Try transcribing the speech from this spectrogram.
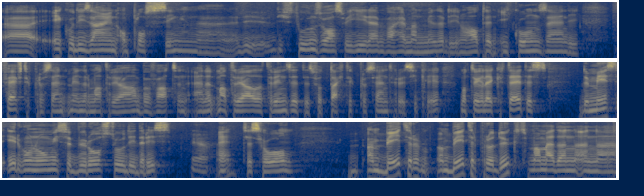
eh ecodesign oplossingen, eh, die, die stoelen zoals we hier hebben van Herman Miller, die nog altijd een icoon zijn, die 50% minder materiaal bevatten en het materiaal dat erin zit is voor 80% gerecycleerd. Maar tegelijkertijd is het de meest ergonomische bureaustoel die er is. Ja. Het is gewoon een beter, een beter product, maar met een, een, eh,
